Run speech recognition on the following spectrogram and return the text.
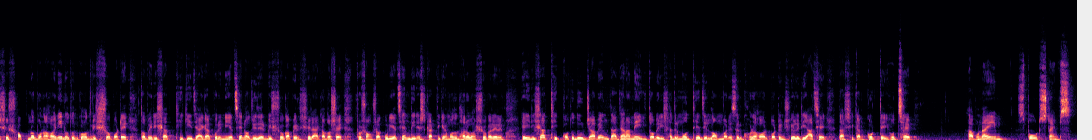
সে স্বপ্ন বোনা হয়নি নতুন কোনো দৃশ্যপটে। তবে রিশাদ ঠিকই জায়গা করে নিয়েছেন অজিদের বিশ্বকাপের সেরা একাদশে। প্রশংসা কুড়িয়েছেন দীনেশ কার্তিকের মতো ধারাভাষ্যকারের। এই রিশাদ ঠিক কতদূর যাবেন তা জানা নেই, তবে রিশাদের মধ্যে যে লম্বা রেসের ঘোড়া হওয়ার পটেনশিয়ালিটি আছে, তা স্বীকার করতেই হচ্ছে। Abu Naim Sports Times.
